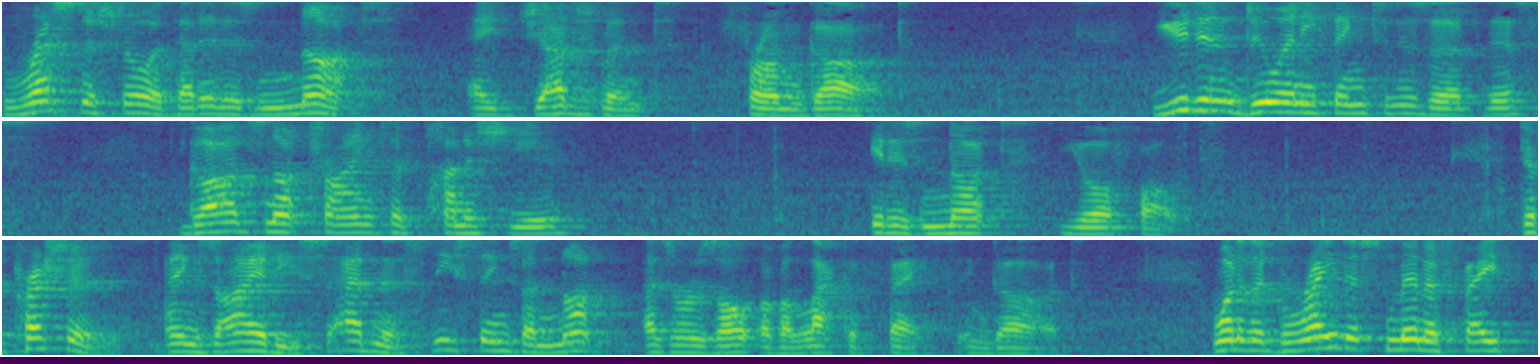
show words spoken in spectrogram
Rest assured that it is not a judgment from God. You didn't do anything to deserve this. God's not trying to punish you. It is not your fault. Depression, anxiety, sadness, these things are not as a result of a lack of faith in God. One of the greatest men of faith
